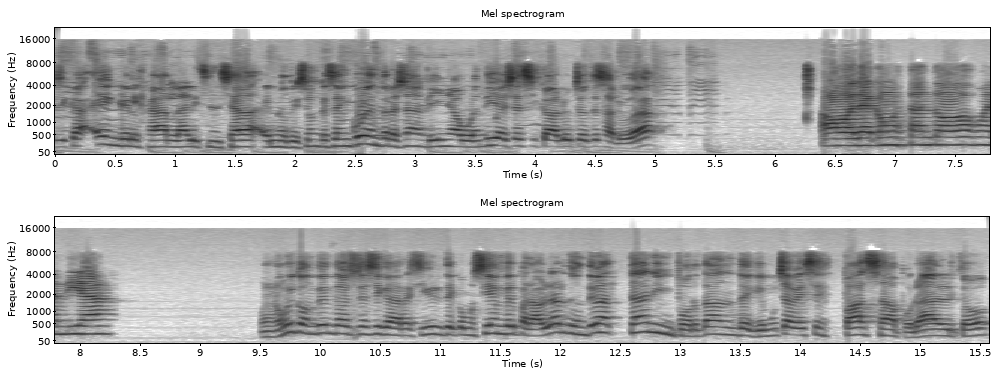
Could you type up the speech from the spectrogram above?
Jessica Engelhardt, la licenciada en nutrición que se encuentra ya en línea. Buen día, Jessica. Lucho te saluda. Hola, ¿cómo están todos? Buen día. Bueno, muy contento, Jessica, de recibirte como siempre para hablar de un tema tan importante que muchas veces pasa por alto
